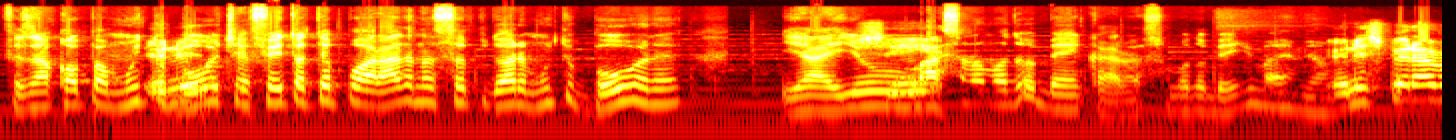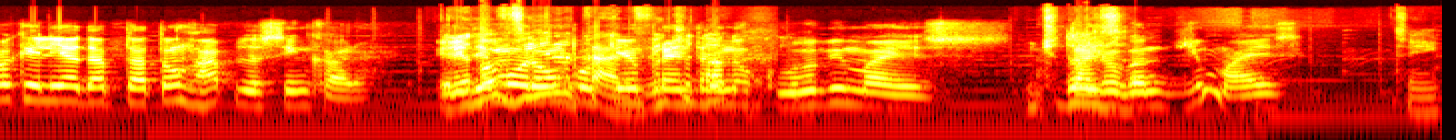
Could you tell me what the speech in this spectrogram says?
Fez uma Copa muito eu boa, nem... tinha feito a temporada na Sampdoria muito boa, né? E aí o Sim. Arsenal mandou bem, cara. O Arsenal mandou bem demais mesmo. Eu não esperava que ele ia adaptar tão rápido assim, cara. Ele, ele é demorou novinho, um pouquinho cara, pra entrar no clube, mas 22 tá jogando demais. Sim.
